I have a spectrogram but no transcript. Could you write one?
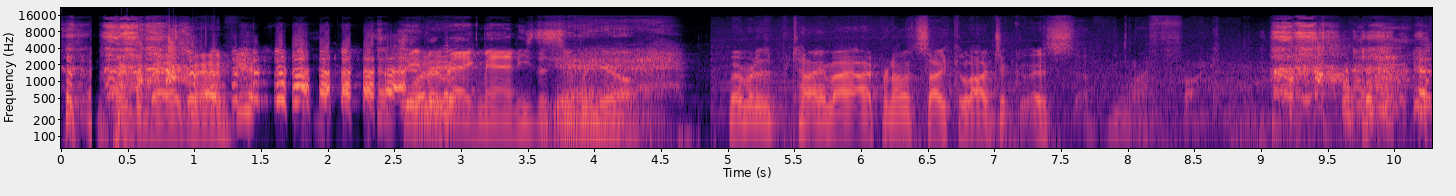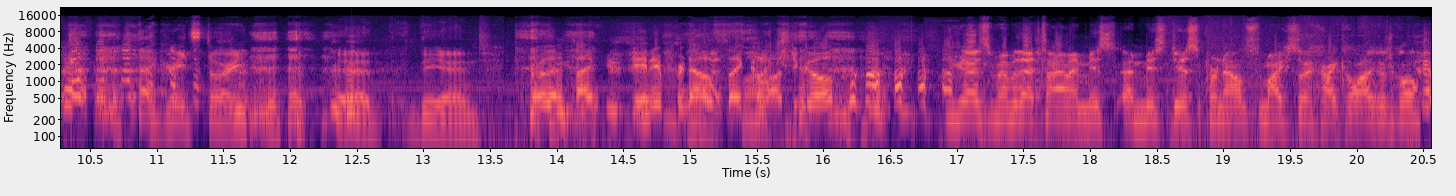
Paper bag, man. Paper bag man. He's the superhero. Remember the time I, I pronounced psychological as. Uh, oh, fuck. Great story. Yeah, the end. Remember that time you didn't pronounce psychological? You guys remember that time I mis I misdispronounced my psychological?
